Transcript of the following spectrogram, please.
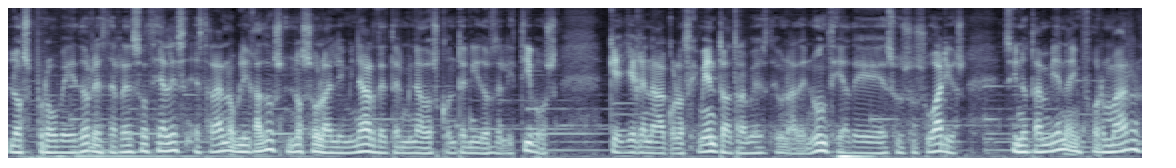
los proveedores de redes sociales estarán obligados no solo a eliminar determinados contenidos delictivos que lleguen a conocimiento a través de una denuncia de sus usuarios, sino también a informar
